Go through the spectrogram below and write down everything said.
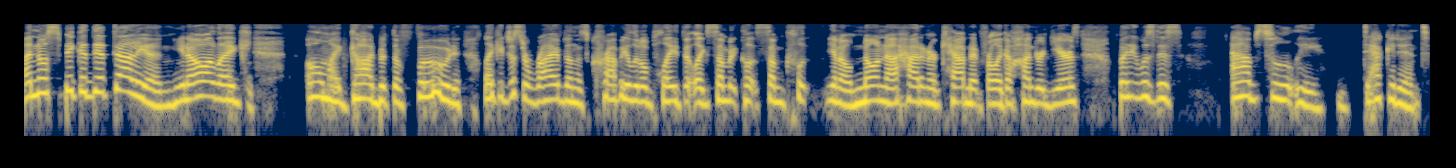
I no speak the Italian, you know, like, mm. oh my God, but the food, like it just arrived on this crappy little plate that like somebody, some, you know, nonna had in her cabinet for like a hundred years. But it was this absolutely decadent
